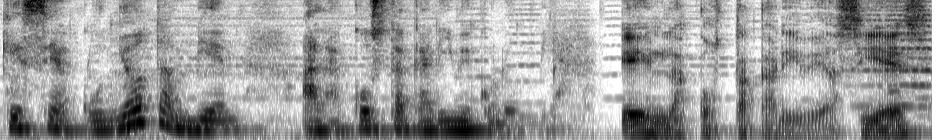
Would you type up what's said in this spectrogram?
que se acuñó también a la costa caribe colombiana. En la costa caribe, así es.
